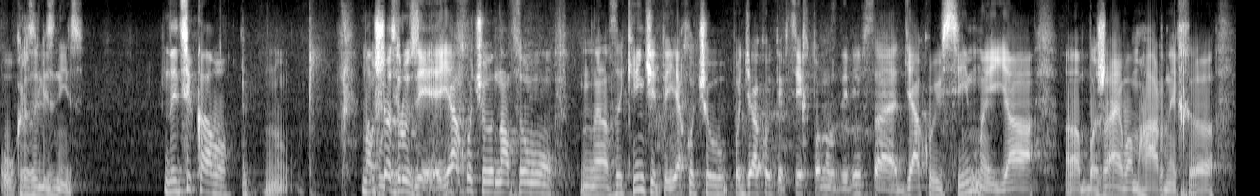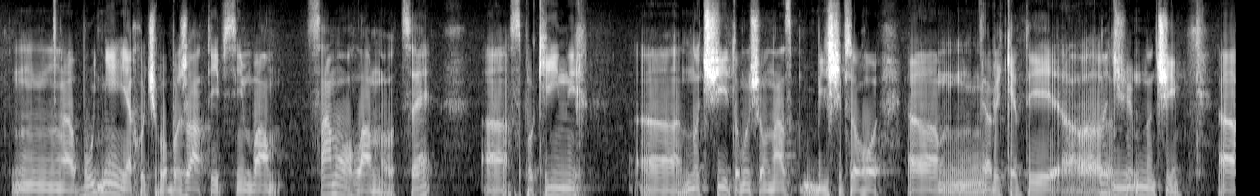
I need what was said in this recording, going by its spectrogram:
Укрзалізниці? Не цікаво. Ну, Ну що, друзі, я хочу на цьому закінчити. Я хочу подякувати всіх, хто нас дивився. Дякую всім. Я е, бажаю вам гарних будні. буднів. Я хочу побажати всім вам самого головного це е, спокійних. Е, Ночі, тому що у нас більше всього е, ракети ночі. Ночі. вночі. Е,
